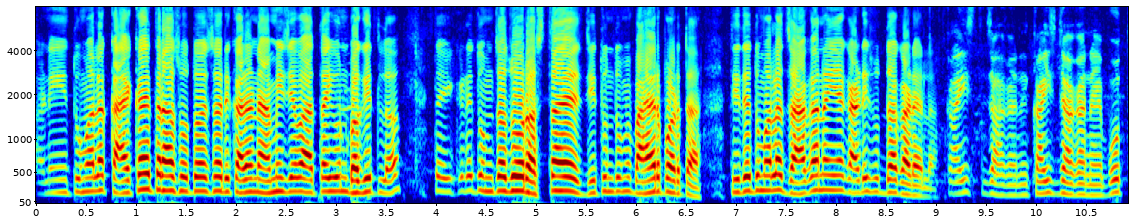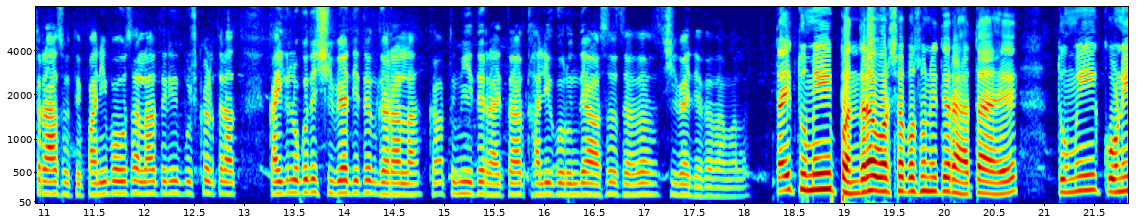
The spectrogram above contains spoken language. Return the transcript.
आणि तुम्हाला काय काय त्रास होतोय सर कारण आम्ही जेव्हा आता येऊन बघितलं तर इकडे तुमचा जो रस्ता आहे जिथून तुम्ही बाहेर पडता तिथे तुम्हाला जागा नाही आहे गाडी सुद्धा काढायला. काहीच जागा नाही काहीच जागा नाही. बहुत त्रास होते. पाणी पाऊस आला तरी पुष्कळ त्रास. काही लोक ते शिव्या देतात घराला. का तुम्ही इथे राहतात खाली करून द्या असं तसं शिव्या देतात आम्हाला. ताई तुम्ही पंधरा वर्षापासून इथे राहता आहे. तुम्ही कोणी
